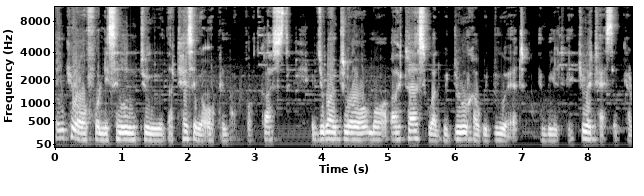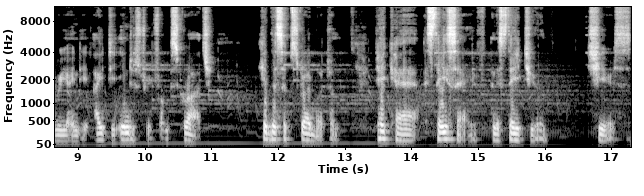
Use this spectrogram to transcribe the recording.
Thank you all for listening to the Test IO Open Mic podcast. If you want to know more about us, what we do, how we do it, and build a QA testing career in the IT industry from scratch, hit the subscribe button. Take care, stay safe, and stay tuned. Cheers.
